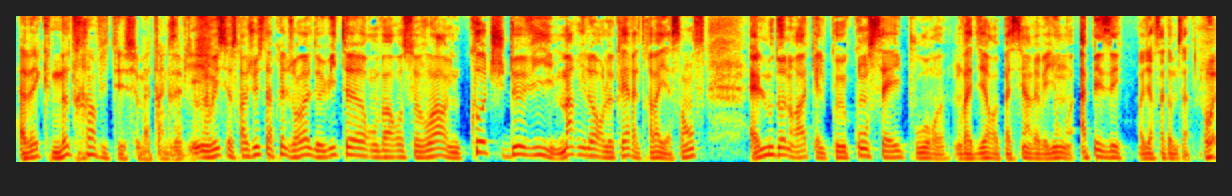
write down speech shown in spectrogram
avec notre invité ce matin, Xavier. Oui, ce sera juste après le journal de 8 heures. On va recevoir une coach de vie, Marie-Laure Leclerc. Elle travaille à Sens. Elle nous donnera quelques conseils pour, on va dire, passer un réveillon apaisé. On va dire ça comme ça. Ouais.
